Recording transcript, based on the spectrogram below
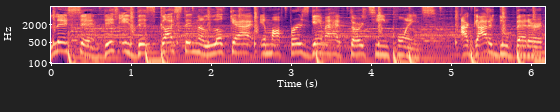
Listen, this is disgusting to look at. In my first game, I had 13 points. I gotta do better.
